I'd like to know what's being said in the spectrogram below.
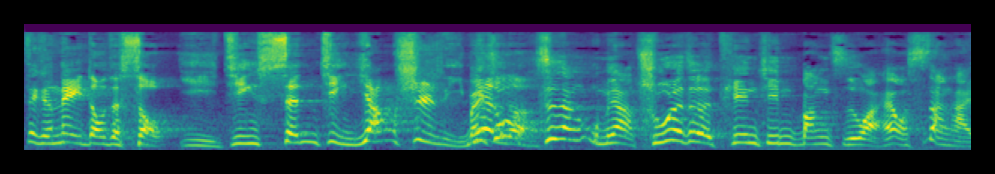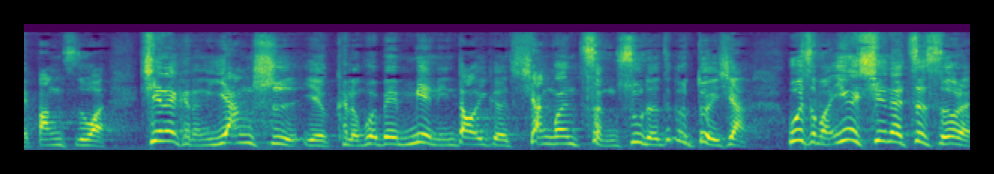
这个内斗的手已经伸进央视里面了。事实上，我们讲除了这个天津帮之外，还有上海帮之外，现在可能央视也可能会被面临到一个相关整肃的这个对象。为什么？因为现在这时候呢，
